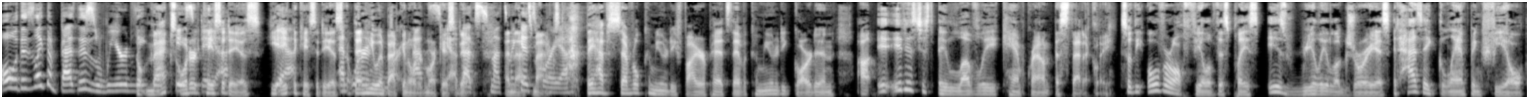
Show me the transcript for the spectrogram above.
Oh, this is like the best. This is good Max ordered quesadilla. quesadillas. He Yeah. ate the quesadillas. And then he went back and ordered more quesadillas. yeah, that's that's and my that's kids Max. for you. They have several community fire pits. They have a community garden. Uh, it, it is just a lovely campground aesthetically. So the overall feel of this place is really luxurious. It has a glamping feel,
